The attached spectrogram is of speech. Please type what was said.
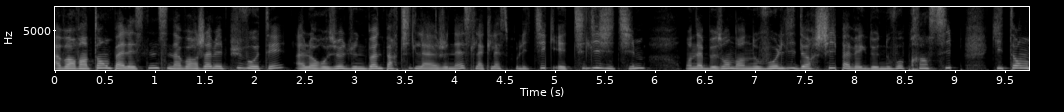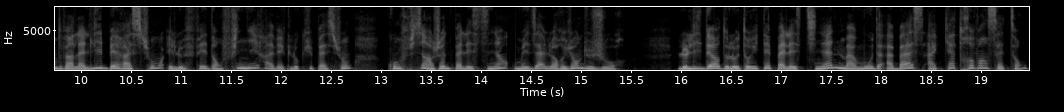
Avoir 20 ans en Palestine, c'est n'avoir jamais pu voter. Alors aux yeux d'une bonne partie de la jeunesse, la classe politique est illégitime. On a besoin d'un nouveau leadership avec de nouveaux principes qui tendent vers la libération et le fait d'en finir avec l'occupation, confie un jeune Palestinien aux médias L'Orient du jour. Le leader de l'autorité palestinienne, Mahmoud Abbas, a 87 ans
